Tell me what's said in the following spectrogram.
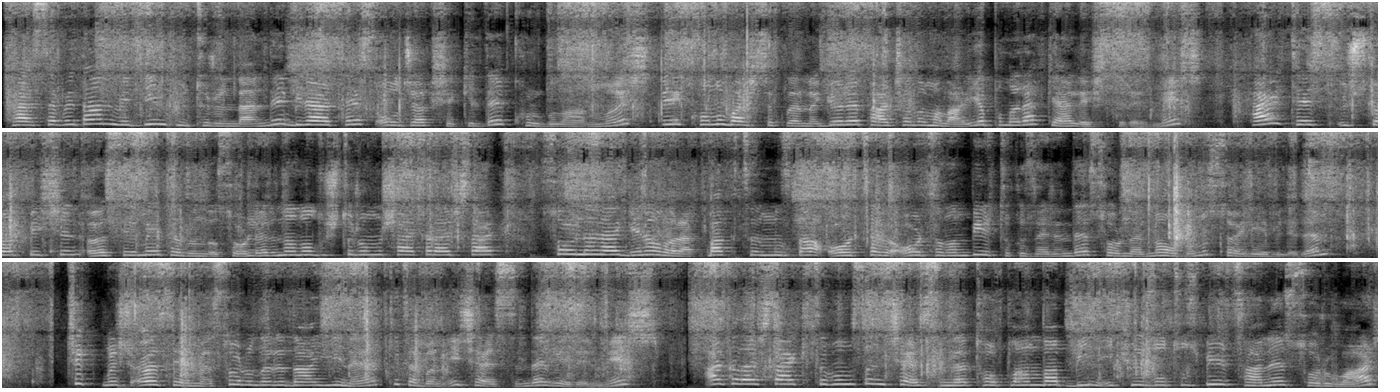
Felsefeden ve din kültüründen de birer test olacak şekilde kurgulanmış ve konu başlıklarına göre parçalamalar yapılarak yerleştirilmiş. Her test 3-4-5'in ÖSYM tadında sorularından oluşturulmuş arkadaşlar. Sorulara genel olarak baktığımızda orta ve ortanın bir tık üzerinde soruların olduğunu söyleyebilirim. Çıkmış ÖSYM soruları da yine kitabın içerisinde verilmiş. Arkadaşlar kitabımızın içerisinde toplamda 1231 tane soru var.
